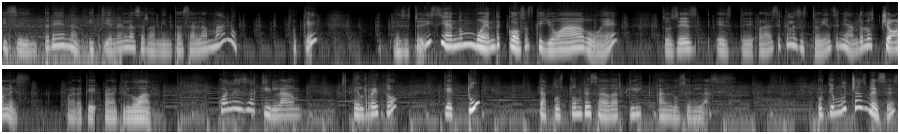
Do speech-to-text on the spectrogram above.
y se entrenan y tienen las herramientas a la mano. ¿Ok? les estoy diciendo un buen de cosas que yo hago, ¿eh? Entonces, este, ahora sí que les estoy enseñando los chones para que, para que lo hagan. ¿Cuál es aquí la, el reto? Que tú te acostumbres a dar clic a los enlaces. Porque muchas veces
